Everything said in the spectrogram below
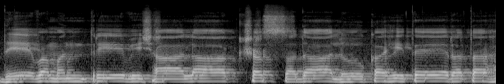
देवमन्त्री विशालाक्षः सदा लोकहिते रतः।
